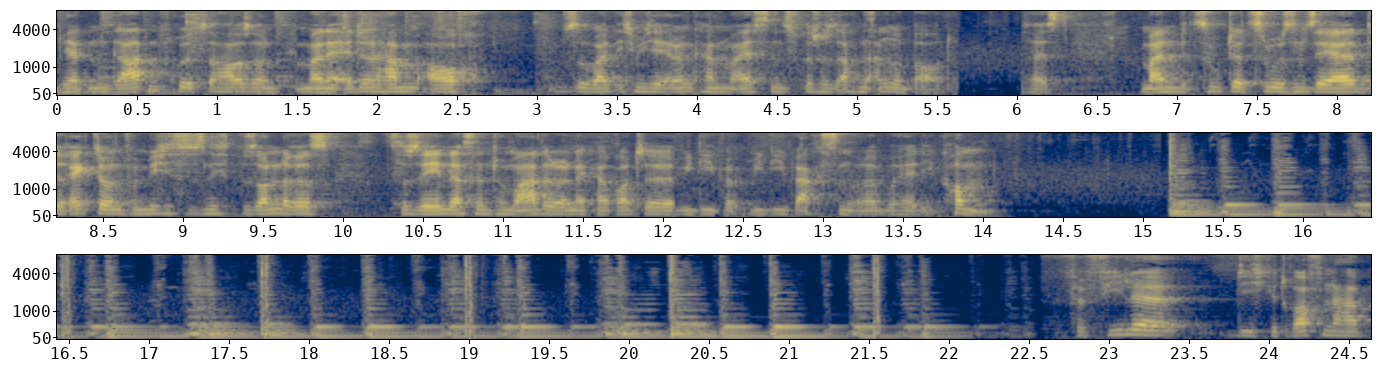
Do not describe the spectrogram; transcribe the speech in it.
Wir hatten einen Garten früher zu Hause und meine Eltern haben auch, soweit ich mich erinnern kann, meistens frische Sachen angebaut. Das heißt, mein Bezug dazu ist ein sehr direkter und für mich ist es nichts Besonderes zu sehen, dass eine Tomate oder eine Karotte, wie die, wie die wachsen oder woher die kommen. Für viele, die ich getroffen habe,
